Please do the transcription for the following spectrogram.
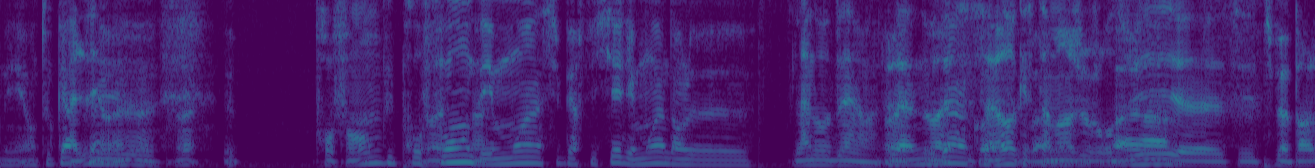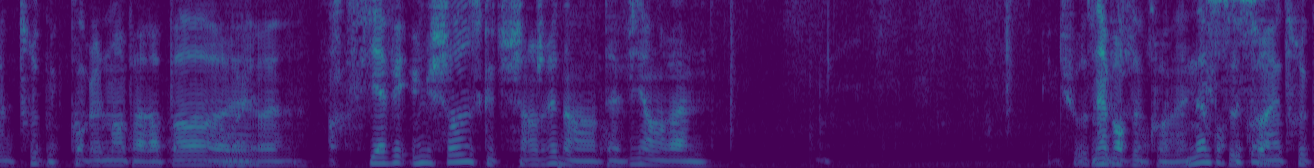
mais en tout cas plus, euh, ouais, euh, Profonde. plus profonde Ouais, ouais. et moins superficielle et moins dans le... L'anodin. L'anodin, c'est ça, oh, qu'est-ce que t'as mangé aujourd'hui Voilà. euh, Tu vas parler de trucs, mais complètement par rapport. S'il y avait une chose que tu changerais dans ta vie en van, n'importe quoi, hein, que quoi. ce soit un truc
